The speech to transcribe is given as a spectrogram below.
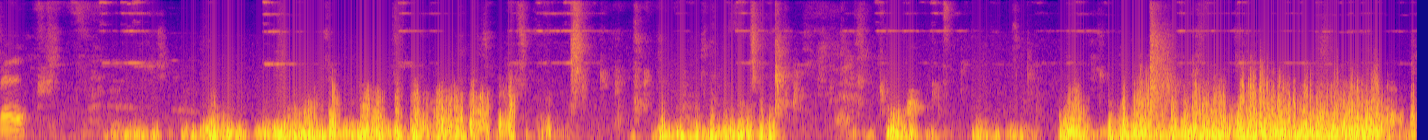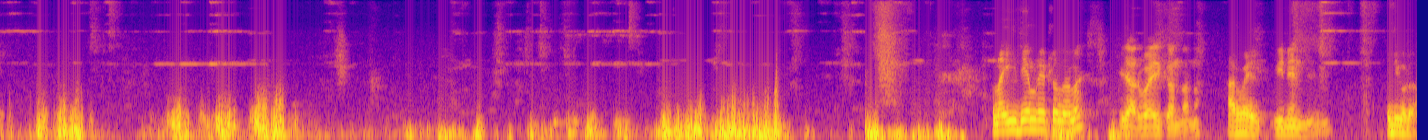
બે అన్న ఇదేం రేట్లు ఉందన్న? ఇది అరవై ఐదుకి ఉందన్న. అరవై ఐదు. ఈనింది ఇది కూడా?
